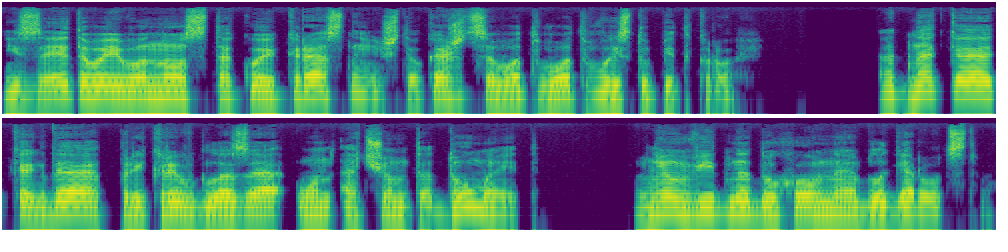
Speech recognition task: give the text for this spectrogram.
из-за этого его нос такой красный, что кажется, вот-вот выступит кровь. Однако, когда, прикрыв глаза, он о чём-то думает, в нём видно духовное благородство.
